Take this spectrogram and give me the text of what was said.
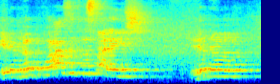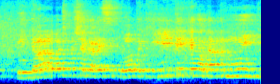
ele é branco quase transparente, ele é branco. Então é lógico chegar nesse ponto aqui tem que ter rodado muito.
